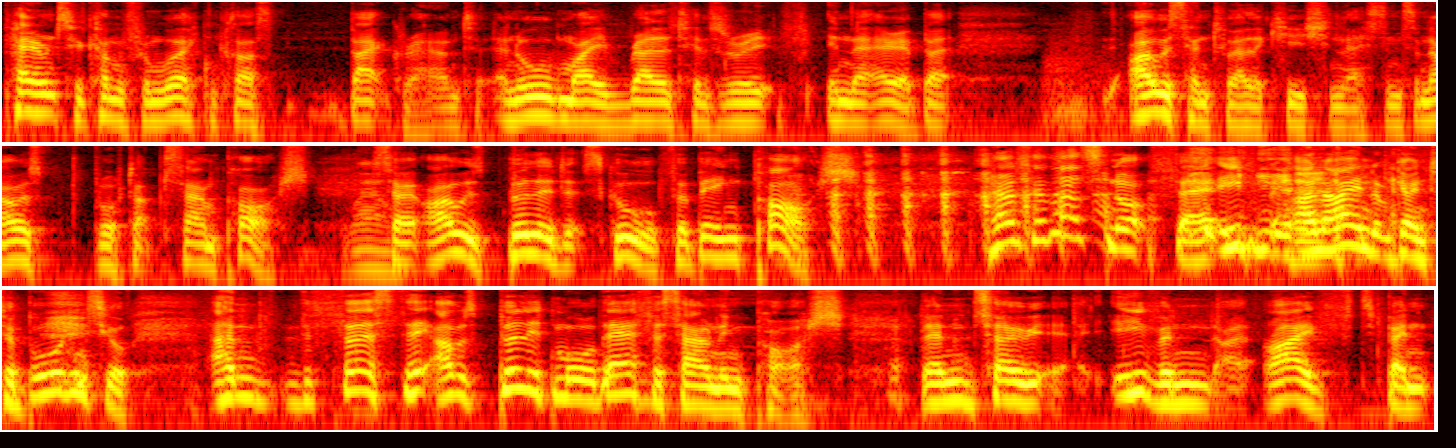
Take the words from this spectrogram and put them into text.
parents who are coming from working class background, and all my relatives were in that area, but I was sent to elocution lessons, and I was brought up to sound posh. So I was bullied at school for being posh. said, that's not fair. Even, And I ended up going to boarding school. And the first thing, I was bullied more there for sounding posh. Than so even I've spent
